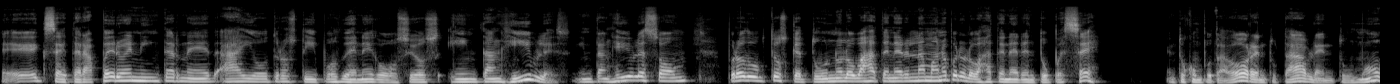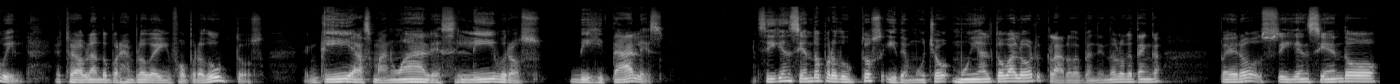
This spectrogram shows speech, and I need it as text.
etcétera. Pero en Internet hay otros tipos de negocios intangibles. Intangibles son productos que tú no lo vas a tener en la mano, pero lo vas a tener en tu PC, en tu computadora, en tu tablet, en tu móvil. Estoy hablando, por ejemplo, de infoproductos, guías, manuales, libros digitales siguen siendo productos y de mucho, muy alto valor, claro, dependiendo de lo que tenga, pero siguen siendo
